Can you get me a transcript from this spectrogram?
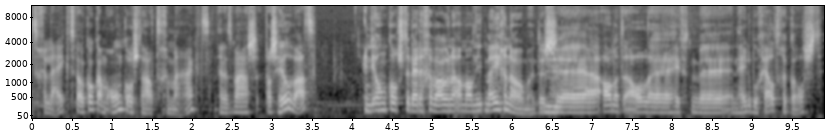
gelijk. Terwijl ik ook allemaal onkosten had gemaakt. En het was, was heel wat. En die onkosten werden gewoon allemaal niet meegenomen. Dus uh, al met al uh, heeft het me een heleboel geld gekost.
